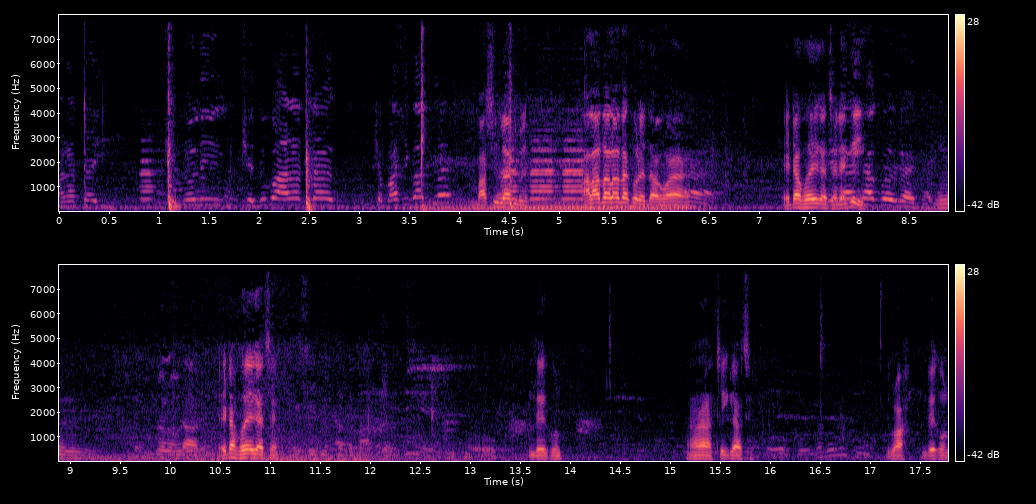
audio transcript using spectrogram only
আর একটা নলি খেতে আর একটা বাসি লাগবে আলাদা আলাদা করে দাও হ্যাঁ। এটা হয়ে গেছে নাকি? এটা হয়ে গেছে। দেখুন। হ্যাঁ ঠিক আছে। বাহ দেখুন।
